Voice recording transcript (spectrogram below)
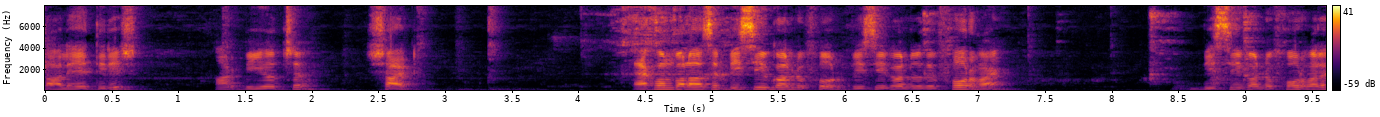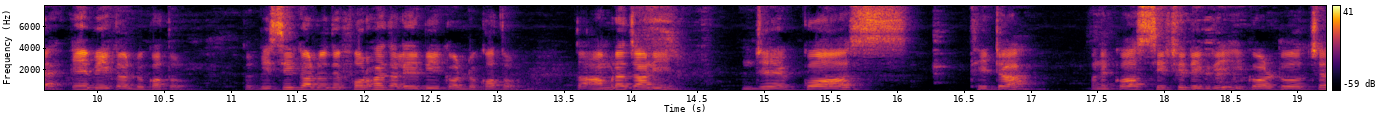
তাহলে এ তিরিশ, আর বি হচ্ছে ষাট এখন বলা আছে BC equal to four BC equal to যদি ফোর হয় বিসি ইকুয়াল টু ফোর হলে এ বি ইকুয়াল টু কত তো বিসি ইকুয়াল টু যদি ফোর হয় তাহলে এ বি ইকুয়াল টু কত তো আমরা জানি যে কস থিটা মানে cos sixty degree equal to হচ্ছে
